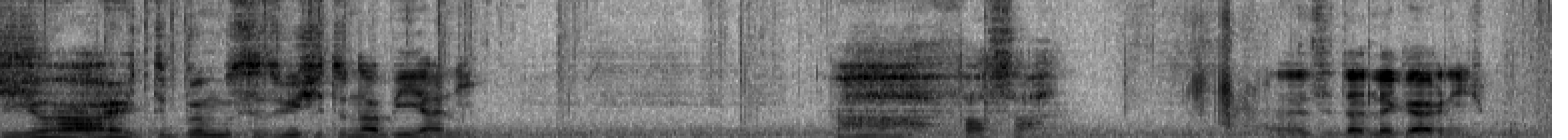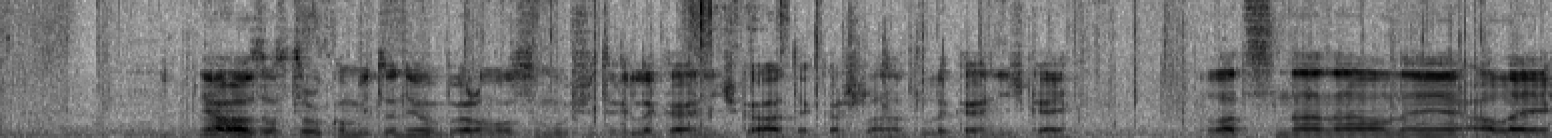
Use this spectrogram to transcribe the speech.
Jaj, ty budem musieť zvýšiť to nabíjanie. Ah, fasa. A si dať lekárničku. Ja, za toľko mi to neobralo, mohol som ušetriť lekárničku. A taká šla na to lekárnička je lacná na oné, ale...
